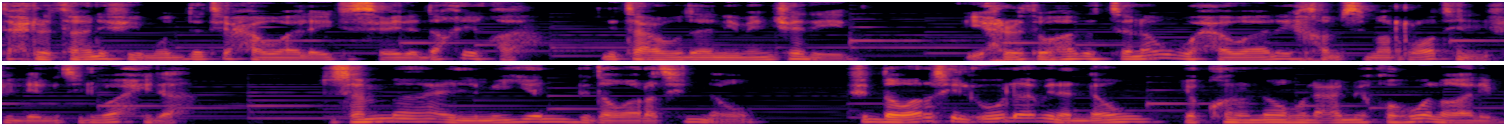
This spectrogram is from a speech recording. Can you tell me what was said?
تحدثان في مدة حوالي 90 دقيقة لتعودان من جديد. يحدث هذا التنوع حوالي خمس مرات في الليلة الواحدة. تسمى علميا بدورة النوم. في الدورة الأولى من النوم يكون النوم العميق هو الغالب،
